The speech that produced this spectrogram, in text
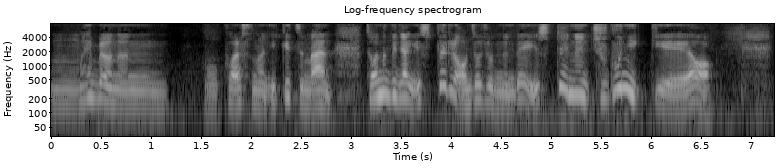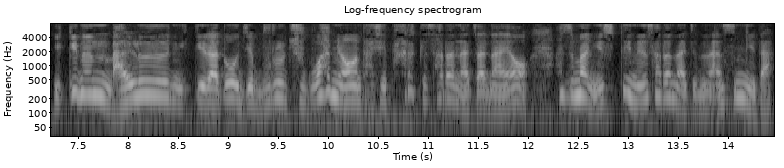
음, 해면은 뭐 구할 수는 있겠지만 저는 그냥 이 수태를 얹어줬는데 이 수태는 죽은 이끼예요. 이끼는 마른 이끼라도 이제 물을 주고 하면 다시 파랗게 살아나잖아요. 하지만 이 수태는 살아나지는 않습니다.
